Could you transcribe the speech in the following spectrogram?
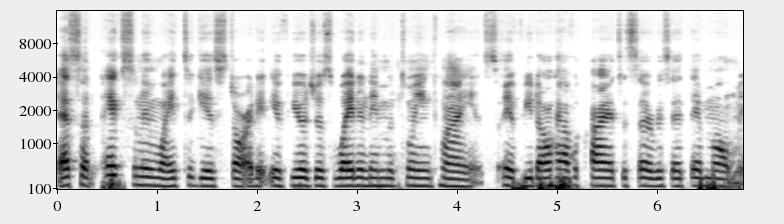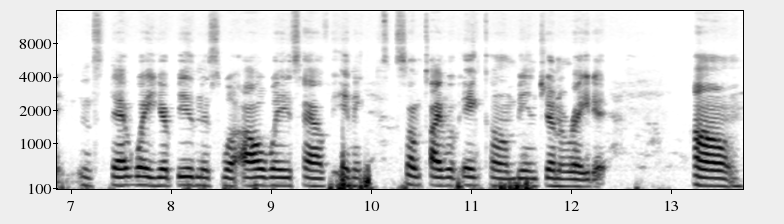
that's an excellent way to get started if you're just waiting in between clients. If you don't have a client to service at that moment, it's that way your business will always have any some type of income being generated. Um,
